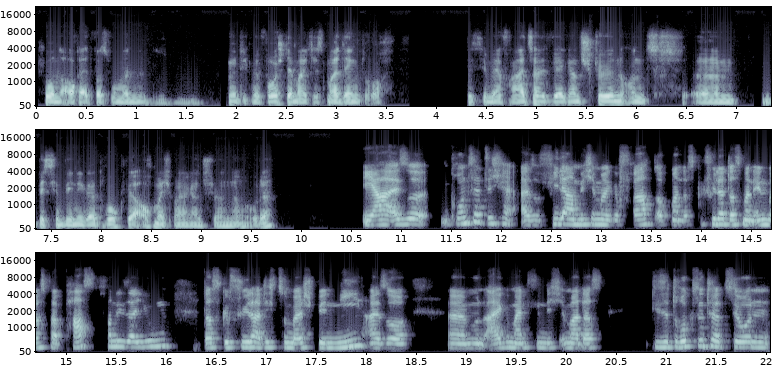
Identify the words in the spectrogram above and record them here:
schon auch etwas, wo man, könnte ich mir vorstellen, manches Mal denkt, oh, ein bisschen mehr Freizeit wäre ganz schön und ähm, ein bisschen weniger Druck wäre auch manchmal ganz schön, ne? oder? Ja, also grundsätzlich, also viele haben mich immer gefragt, ob man das Gefühl hat, dass man irgendwas verpasst von dieser Jugend. Das Gefühl hatte ich zum Beispiel nie. Also und allgemein finde ich immer, dass diese Drucksituationen,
